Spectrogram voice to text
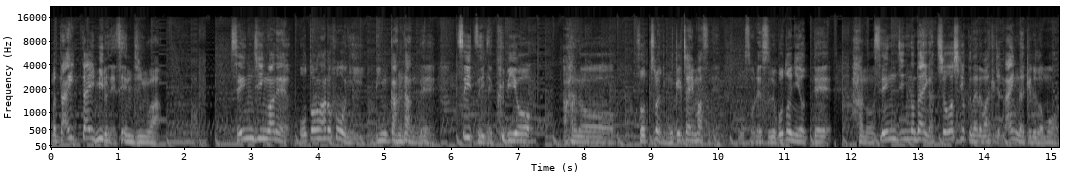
まあ、大体見るね先人は。先人はね音鳴る方に敏感なんでついついね首をあのー、そっちの方に向けちゃいますね。もうそれすることによってあの先人の台が調子良くなるわけじゃないんだけれども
